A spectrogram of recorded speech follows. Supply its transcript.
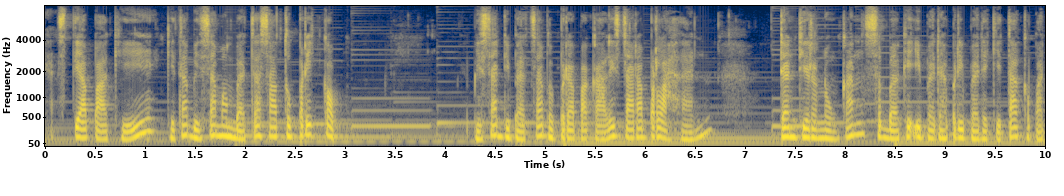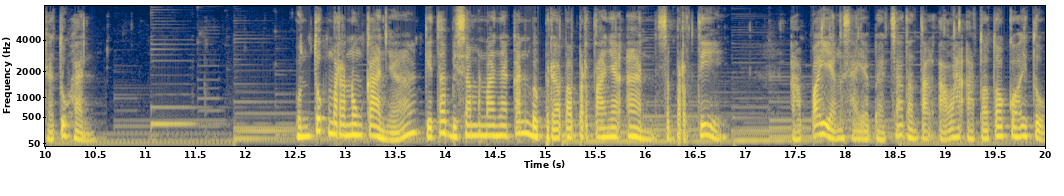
Ya, setiap pagi kita bisa membaca satu perikop. Bisa dibaca beberapa kali secara perlahan dan direnungkan sebagai ibadah pribadi kita kepada Tuhan. Untuk merenungkannya, kita bisa menanyakan beberapa pertanyaan seperti apa yang saya baca tentang Allah atau tokoh itu.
